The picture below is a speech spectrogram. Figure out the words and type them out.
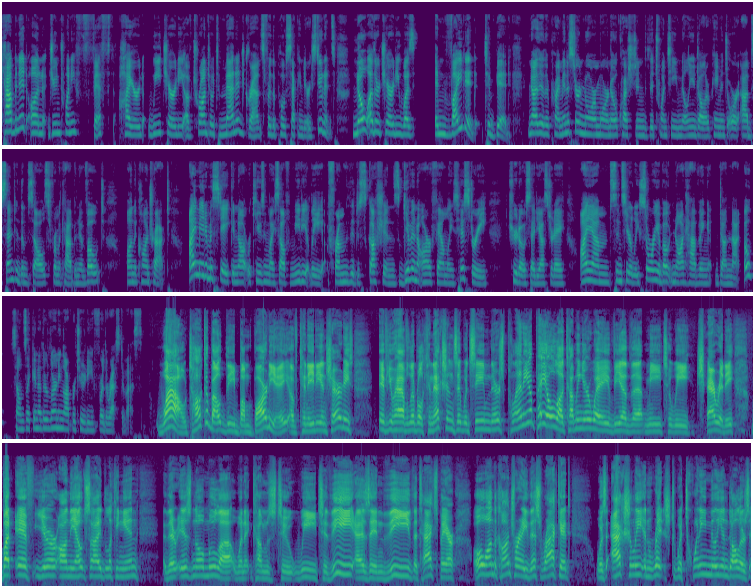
Cabinet on June 25th hired We Charity of Toronto to manage grants for the post secondary students. No other charity was invited to bid. Neither the Prime Minister nor Morneau questioned the $20 million payment or absented themselves from a cabinet vote on the contract. I made a mistake in not recusing myself immediately from the discussions given our family's history, Trudeau said yesterday. I am sincerely sorry about not having done that. Oh, sounds like another learning opportunity for the rest of us. Wow, talk about the bombardier of Canadian charities. If you have liberal connections, it would seem there's plenty of payola coming your way via the Me to We charity. But if you're on the outside looking in, there is no moolah when it comes to we to thee, as in thee, the taxpayer. Oh, on the contrary, this racket was actually enriched with $20 million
